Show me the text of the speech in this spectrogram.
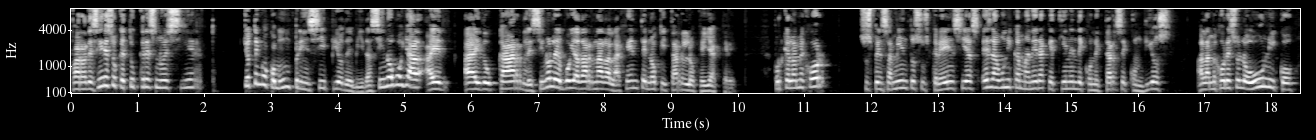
para decir eso que tú crees no es cierto. Yo tengo como un principio de vida, si no voy a, a educarle, si no le voy a dar nada a la gente, no quitarle lo que ella cree. Porque a lo mejor sus pensamientos, sus creencias, es la única manera que tienen de conectarse con Dios. A lo mejor eso es lo único,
